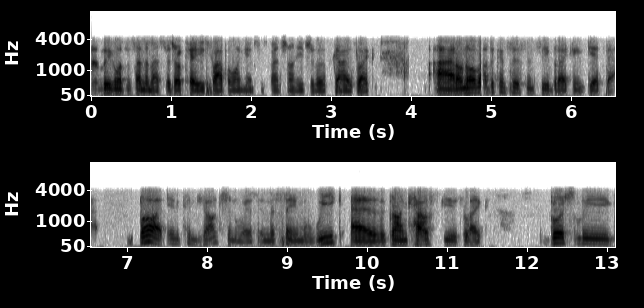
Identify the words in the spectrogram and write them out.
the league wants to send a message. Okay, you slap a one game suspension on each of those guys. Like, I don't know about the consistency, but I can get that. But in conjunction with, in the same week as Gronkowski's like Bush League,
